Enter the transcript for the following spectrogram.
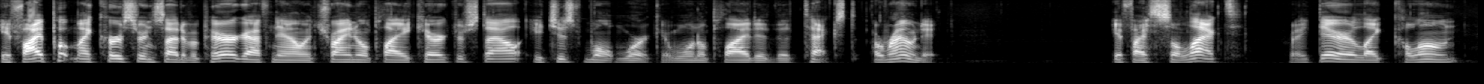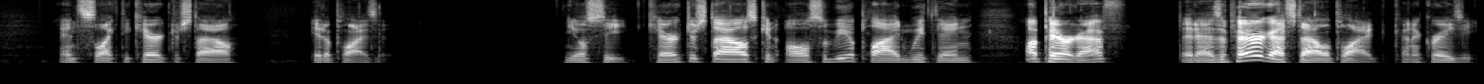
If I put my cursor inside of a paragraph now and try and apply a character style, it just won't work. It won't apply to the text around it. If I select right there, like Cologne, and select a character style, it applies it. You'll see character styles can also be applied within a paragraph that has a paragraph style applied. Kind of crazy.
